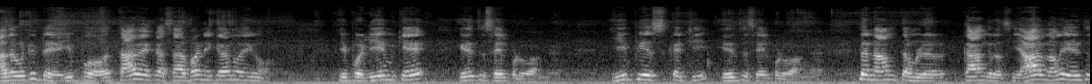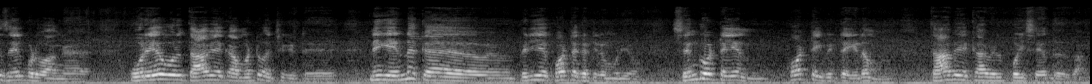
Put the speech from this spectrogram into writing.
அதை விட்டுட்டு இப்போது தாவேக்கா சார்பாக நிற்கிறான்னு வைங்க இப்போ டிஎம்கே எடுத்து செயல்படுவாங்க. இபிஎஸ் கட்சி எதிர்த்து செயல்படுவாங்க. இந்த நாம் தமிழர் காங்கிரஸ் யாருனாலும் எதிர்த்து செயல்படுவாங்க. ஒரே ஒரு தாவேக்கா மட்டும் வச்சுக்கிட்டு நீங்கள் என்ன க பெரிய கோட்டை கட்டிட முடியும்? செங்கோட்டையன் கோட்டை விட்ட இடம் தாவேக்காவில் போய் சேர்ந்தது தான்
